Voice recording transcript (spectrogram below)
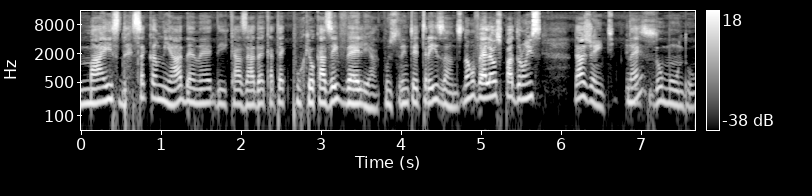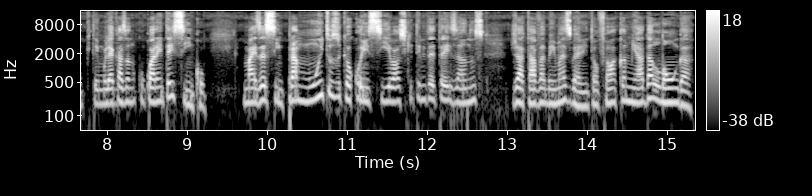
Mas dessa caminhada, né, de casada, até porque eu casei velha, com os 33 anos. Não velha aos padrões da gente, né, Isso. do mundo, que tem mulher casando com 45. Mas assim, para muitos do que eu conhecia, eu acho que 33 anos já estava bem mais velha. Então foi uma caminhada longa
